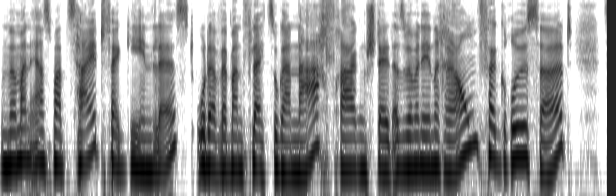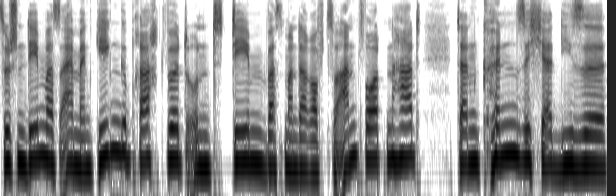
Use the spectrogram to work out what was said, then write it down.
Und wenn man erstmal Zeit vergehen lässt oder wenn man vielleicht sogar Nachfragen stellt, also wenn man den Raum vergrößert zwischen dem, was einem entgegengebracht wird und dem, was man darauf zu antworten hat, dann können sich ja diese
